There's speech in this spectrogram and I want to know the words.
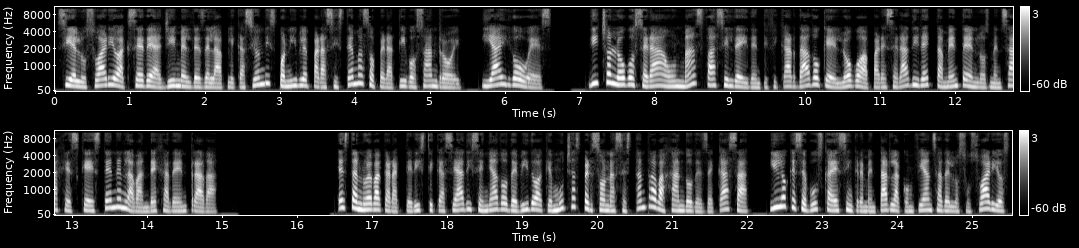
Si el usuario accede a Gmail desde la aplicación disponible para sistemas operativos Android y iOS, Dicho logo será aún más fácil de identificar dado que el logo aparecerá directamente en los mensajes que estén en la bandeja de entrada. Esta nueva característica se ha diseñado debido a que muchas personas están trabajando desde casa, y lo que se busca es incrementar la confianza de los usuarios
